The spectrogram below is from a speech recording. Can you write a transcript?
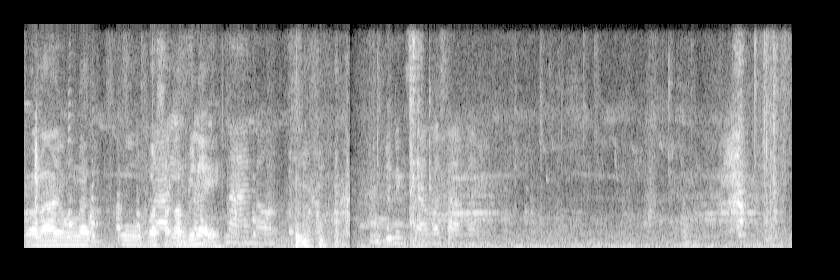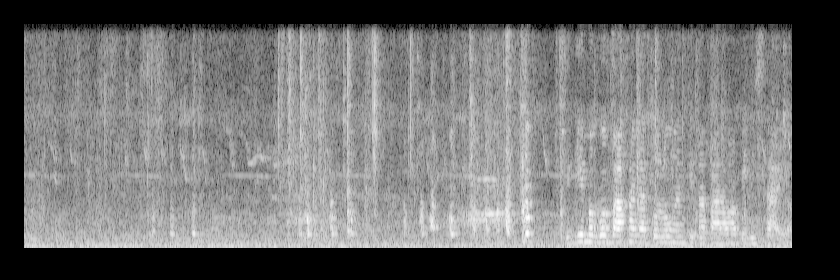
Wala yung nag-uupa sa kabila eh. Na ano. Pinagsama-sama. Sige, magbaba ka na tulungan kita para mabilis tayo.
